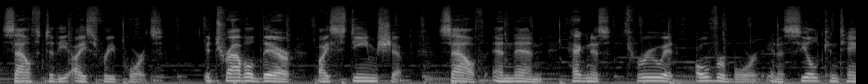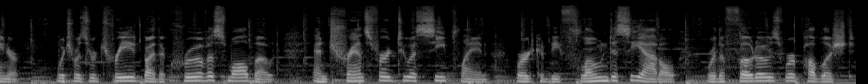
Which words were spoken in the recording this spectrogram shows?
south to the ice free ports it traveled there by steamship south, and then Hegnes threw it overboard in a sealed container, which was retrieved by the crew of a small boat and transferred to a seaplane where it could be flown to Seattle, where the photos were published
